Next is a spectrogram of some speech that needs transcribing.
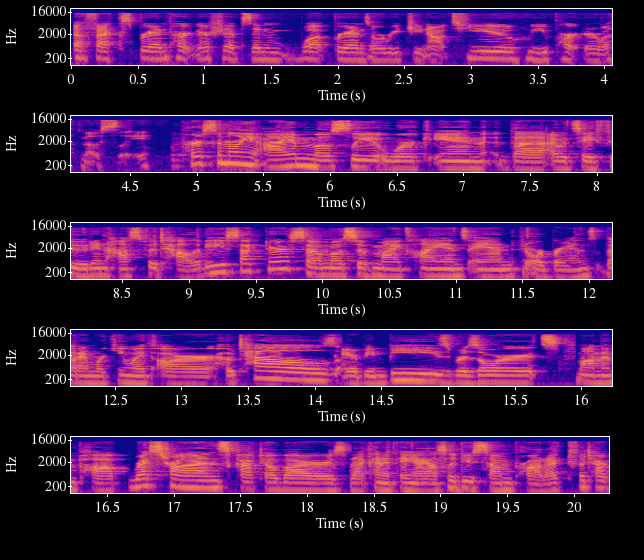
affects brand partnerships and what brands are reaching out to you, who you partner with mostly. Personally, I mostly work in the, I would say, food and hospitality sector. So most of my clients and or brands that I'm working with are hotels, Airbnbs, resorts, mom and pop restaurants, cocktail bars, that kind of thing. I also do some product photography.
